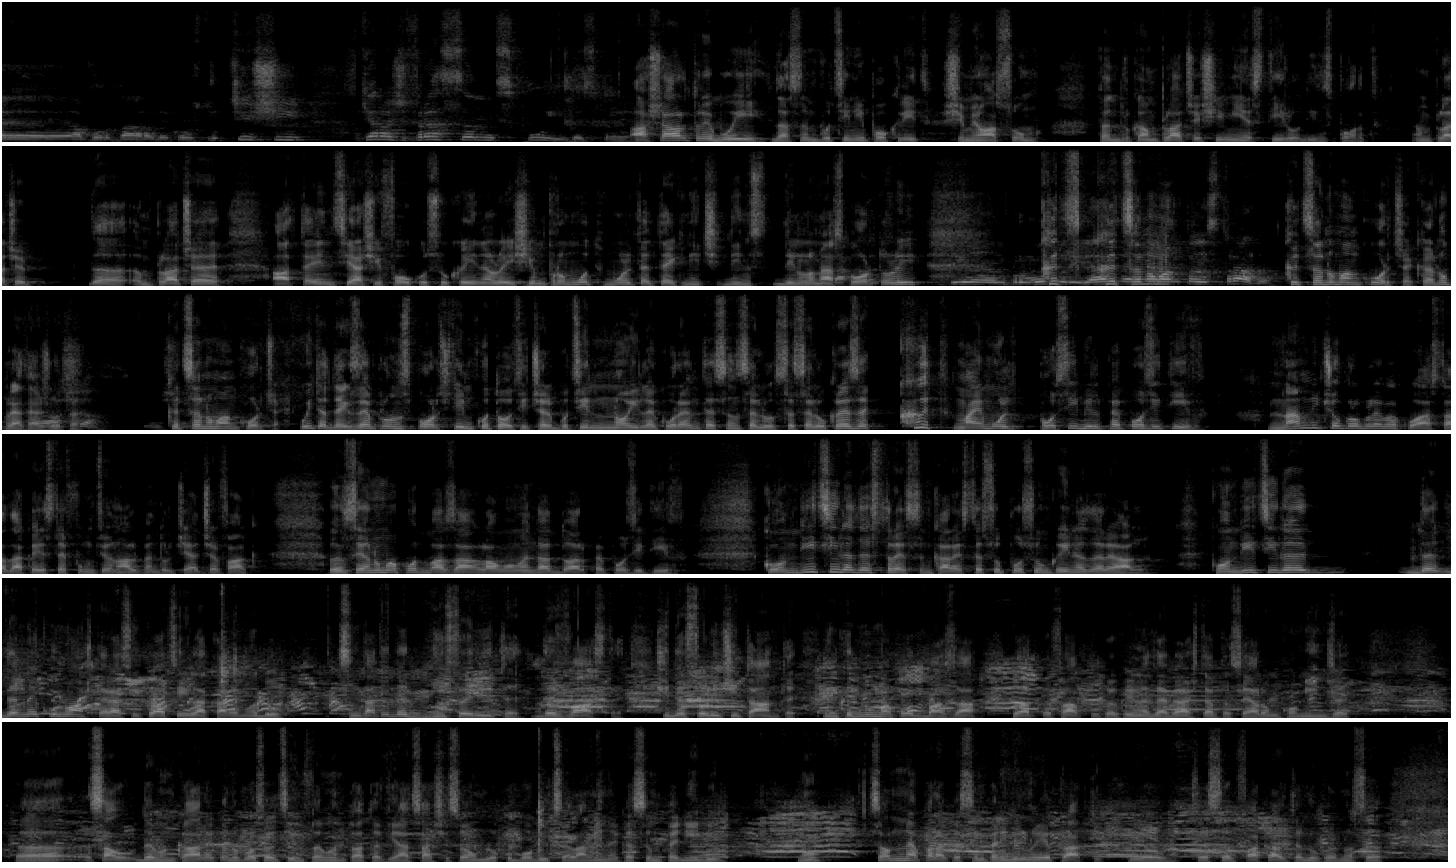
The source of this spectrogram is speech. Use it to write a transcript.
abordare, de construcție și chiar aș vrea să-mi spui despre ea. Așa ar trebui, dar sunt puțin ipocrit și mi-o asum. Pentru că îmi place și mie stilul din sport. Îmi place, uh, îmi place atenția și focusul câinelui și împrumut multe tehnici din, din lumea Dar sportului Din împrumuturile Cât- astea cât să te nu mă- ajută în stradă. cât să nu mă încurce, că nu prea te ajută. Așa, așa. Cât să nu mă încurce. Uite, de exemplu, în sport știm cu toții, cel puțin noile curente sunt să, lu- să se lucreze cât mai mult posibil pe pozitiv. N-am nicio problemă cu asta dacă este funcțional pentru ceea ce fac. Însă eu nu mă pot baza la un moment dat doar pe pozitiv. Condițiile de stres în care este supus un câine de real, condițiile de, de necunoaștere a situației la care mă duc, sunt atât de diferite, de vaste și de solicitante, încât nu mă pot baza doar pe faptul că câinele de-abia așteaptă să-i arunc o minge uh, sau de mâncare, că nu pot să-l țin flămând toată viața și să umblu cu bobițe la mine, că sunt penibil, nu? Sau nu neapărat că sunt penibil, nu e practic. Eu trebuie să fac alte lucruri, nu să...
